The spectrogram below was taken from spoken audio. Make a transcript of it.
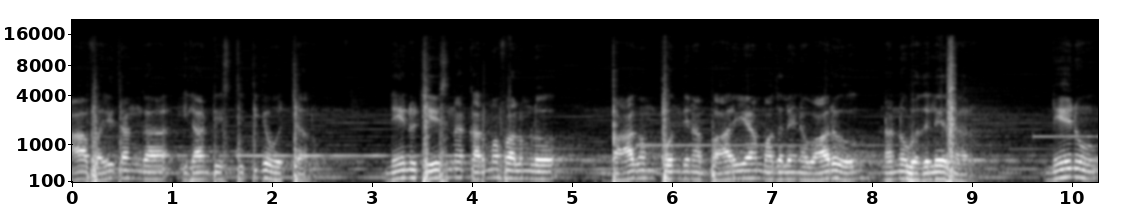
ఆ ఫలితంగా ఇలాంటి స్థితికి వచ్చాను. నేను చేసిన కర్మఫలంలో భాగం పొందిన భార్య మొదలైన వారు నన్ను వదిలేశారు. నేను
